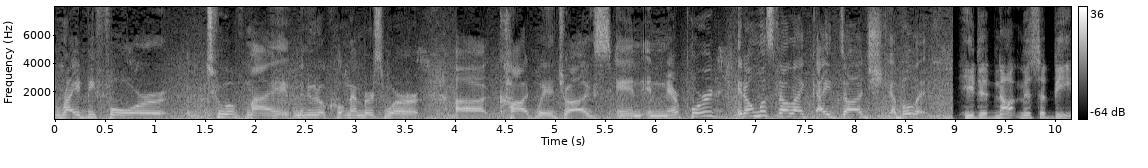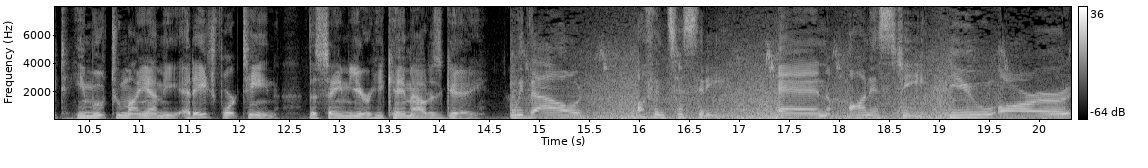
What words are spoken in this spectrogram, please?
right before two of my Menudo co-members were uh, caught with drugs in, in an airport. It almost felt like I dodged a bullet. He did not miss a beat. He moved to Miami at age 14, the same year he came out as gay. Without authenticity and honesty, you are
